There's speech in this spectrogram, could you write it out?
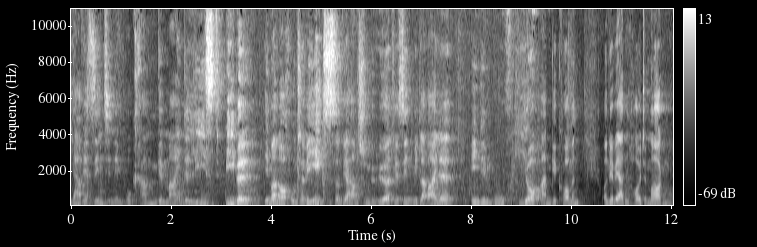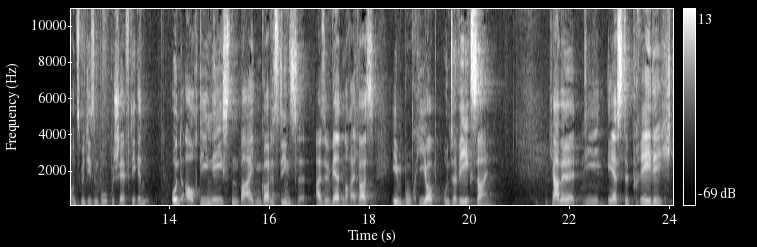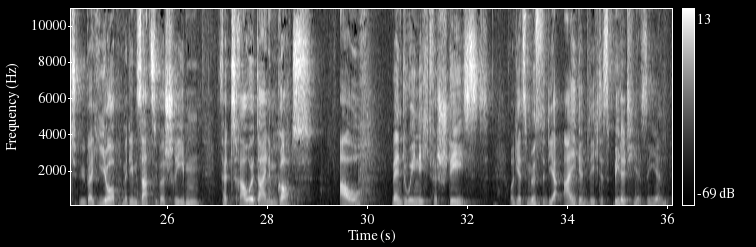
Ja, wir sind in dem Programm Gemeinde liest Bibel immer noch unterwegs und wir haben es schon gehört, wir sind mittlerweile in dem Buch Hiob angekommen und wir werden heute Morgen uns mit diesem Buch beschäftigen und auch die nächsten beiden Gottesdienste. Also wir werden noch etwas im Buch Hiob unterwegs sein. Ich habe die erste Predigt über Hiob mit dem Satz überschrieben, Vertraue deinem Gott auch wenn du ihn nicht verstehst. Und jetzt müsstet ihr eigentlich das Bild hier sehen.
